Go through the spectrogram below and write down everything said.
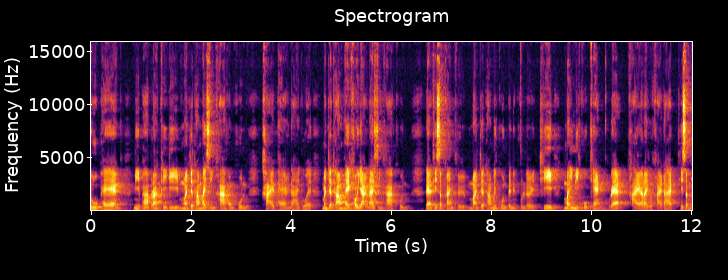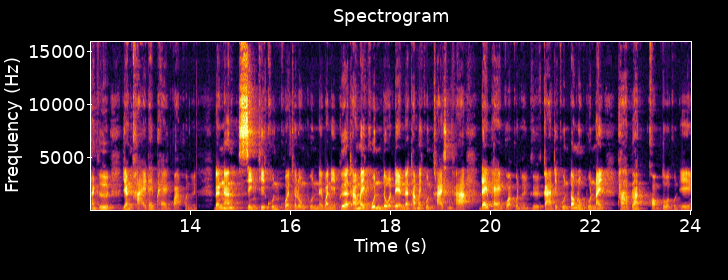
ดูแพง มีภาพลักษณ์ที่ดี มันจะทำให้สินค้าของคุณขายแพงได้ด้วย มันจะทำให้เขาอยากได้สินค้าคุณ และที่สำคัญคือมันจะทำให้คุณเป็นหนึ่งคนเลยที่ไม่มีคู่แข่งและขายายอะไรก็ขายได้ ที่สำคัญคือยังขายได้แพงกว่าคนอื่น ดังนั้นสิ่งที่คุณควรจะลงทุนในวันนี้ เพื่อทำให้คุณโดดเด่น และทำให้คุณขายสินค้าได้แพงกว่าคนอื่น คือการที่คุณต้องลงทุนในภาพลักษณ์ของตัวคุณเอง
